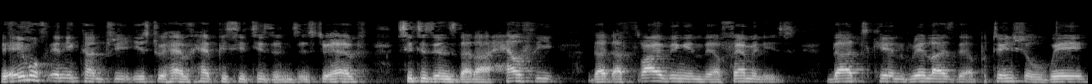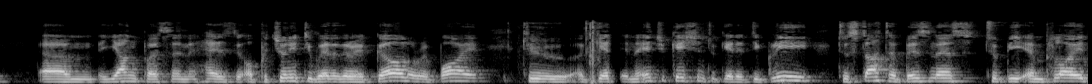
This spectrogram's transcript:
The aim of any country is to have happy citizens, is to have citizens that are healthy, that are thriving in their families, that can realize their potential where um, a young person has the opportunity, whether they're a girl or a boy, to get an education, to get a degree, to start a business, to be employed,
